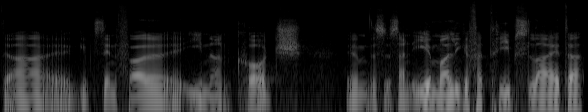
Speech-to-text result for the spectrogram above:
Da äh, gibt es den Fall äh, Inan Koch. Ähm, das ist ein ehemaliger Vertriebsleiter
